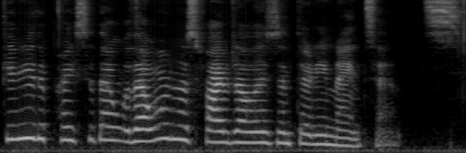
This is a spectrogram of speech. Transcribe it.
give you the price of that? Well, that one was $5.39.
